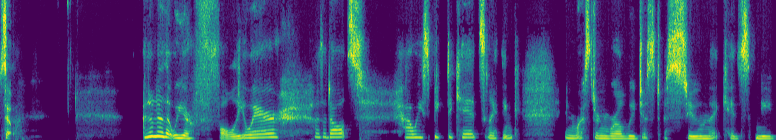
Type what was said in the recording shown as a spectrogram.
so I don't know that we are fully aware as adults how we speak to kids. And I think in Western world, we just assume that kids need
